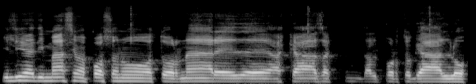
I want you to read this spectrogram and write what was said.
in linea di massima possono tornare eh, a casa dal Portogallo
